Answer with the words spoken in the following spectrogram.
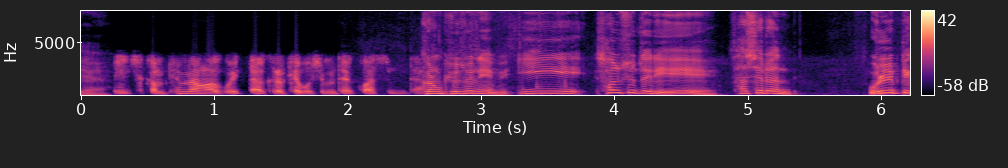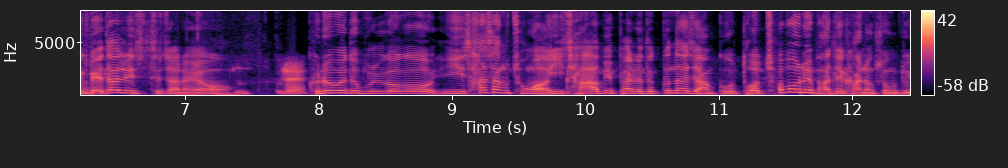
예. 이 지금 표명하고 있다. 그렇게 보시면 될 것 같습니다. 그럼 교수님 이 선수들이 사실은 올림픽 메달리스트잖아요. 네. 그럼에도 불구하고 이 사상 총화, 이 자아 비판에도 끝나지 않고 더 처벌을 받을 가능성도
